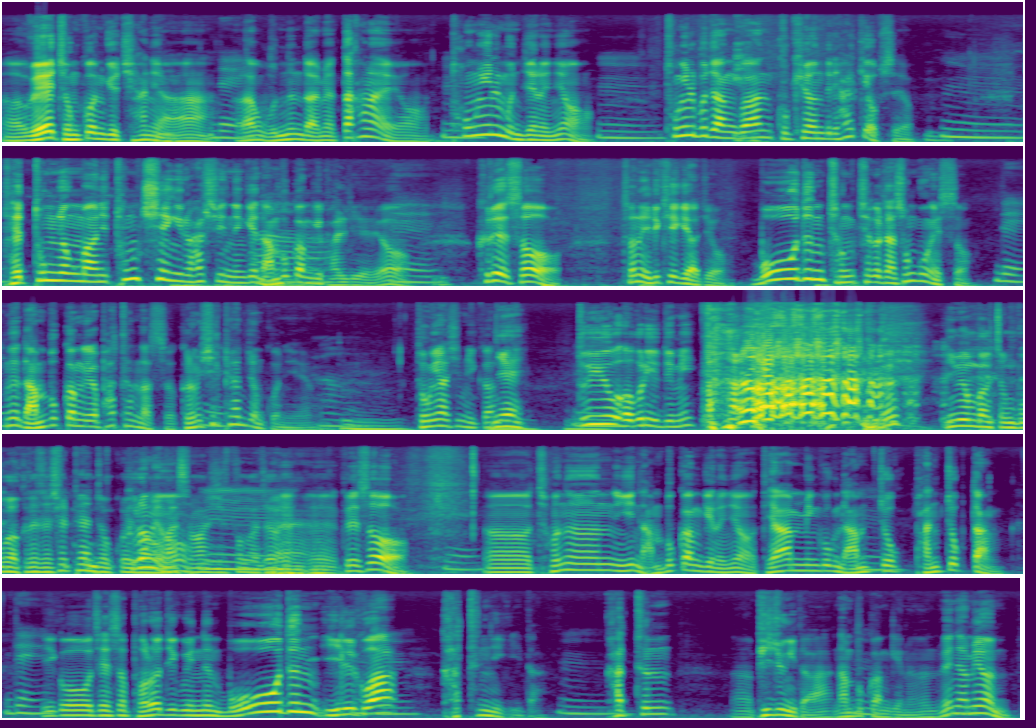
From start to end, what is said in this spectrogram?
어, 왜 정권 교체하냐라고 네. 묻는다면 딱 하나예요. 음. 통일 문제는요. 음. 통일부 장관 국회의원들이 할 게 없어요. 음. 대통령만이 통치 행위를 할 수 있는 게 아. 남북관계 관리예요. 네. 그래서 저는 이렇게 얘기하죠. 모든 정책을 다 성공했어. 네. 근데 남북 관계가 파탄 났어. 그럼 네. 실패한 정권이에요. 아. 음. 동의하십니까? 예, Do you agree with me? 이명박 정부가 그래서 실패한 정권이라고 그럼요. 말씀하고 싶은 음. 거죠. 네, 예. 네. 그래서 네. 어, 저는 이 남북 관계는요. 대한민국 남쪽 음. 반쪽 땅 네. 이곳에서 벌어지고 있는 모든 일과 음. 같은 얘기다. 음. 같은 어, 비중이다. 남북 음. 관계는. 왜냐하면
